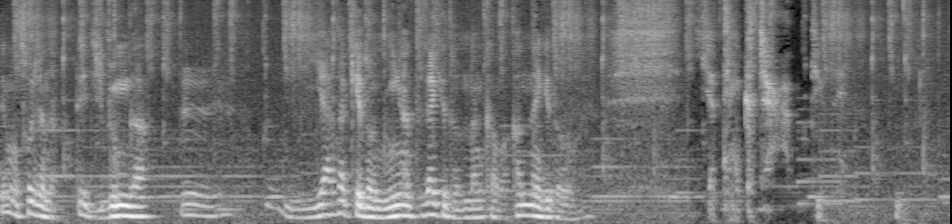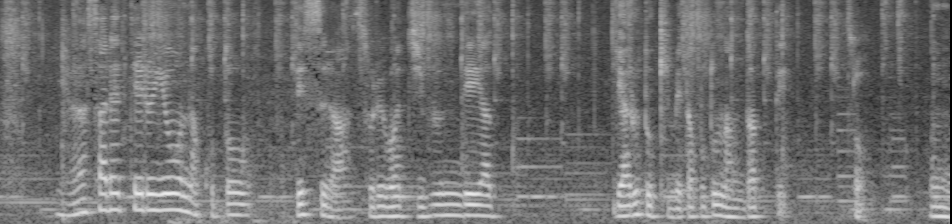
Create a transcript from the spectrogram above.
でもそうじゃなくて自分がうん。嫌だけど苦手だけどなんかわかんないけどやらされてるようなことですらそれは自分でややると決めたことなんだってそう。思う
